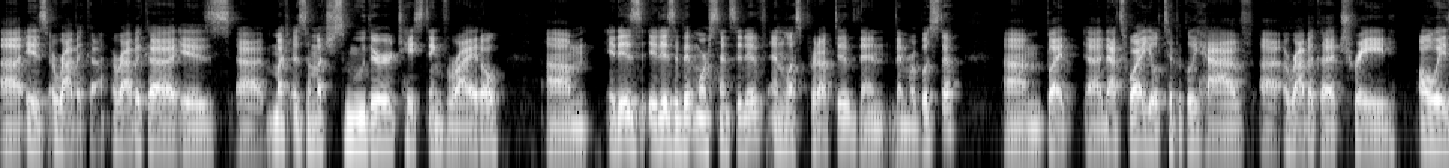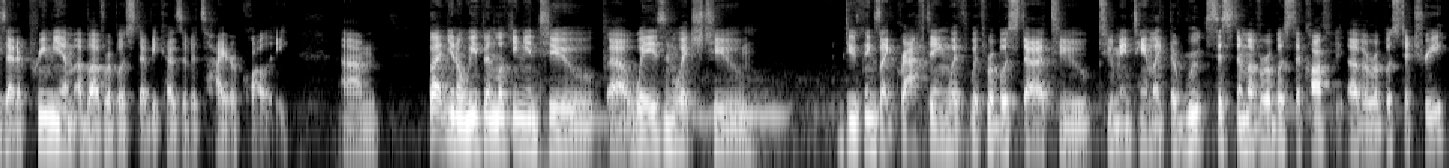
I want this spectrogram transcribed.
uh, is arabica. Arabica is much is a much smoother tasting varietal. Um, it is it is a bit more sensitive and less productive than than robusta, um, but uh, that's why you'll typically have uh, arabica trade always at a premium above robusta because of its higher quality. Um, but you know we've been looking into uh, ways in which to do things like grafting with with robusta to to maintain like the root system of a robusta coffee of a robusta tree,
